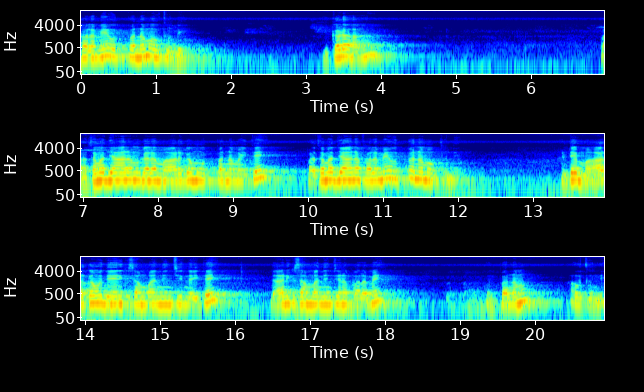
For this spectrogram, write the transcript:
ఫలమే ఉత్పన్నం అవుతుంది ఇక్కడ ప్రథమ ధ్యానము గల మార్గము ఉత్పన్నమైతే ప్రథమ ధ్యాన ఫలమే ఉత్పన్నమవుతుంది. అంటే మార్గము దేనికి సంబంధించింది అయితే దానికి సంబంధించిన ఫలమే ఉత్పన్నము అవుతుంది.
